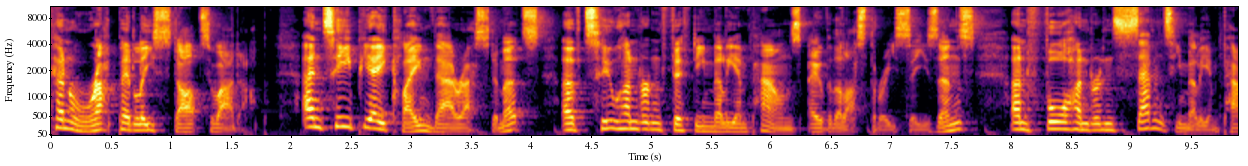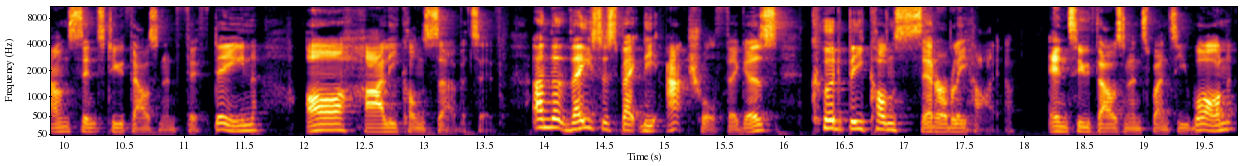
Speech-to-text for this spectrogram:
can rapidly start to add up. And TPA claimed their estimates of £250 million over the last three seasons and £470 million since 2015 are highly conservative, and that they suspect the actual figures could be considerably higher. In 2021,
